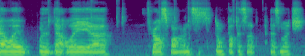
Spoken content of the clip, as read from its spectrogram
That way, that way, uh, Thrall spawns don't fuck us up as much.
